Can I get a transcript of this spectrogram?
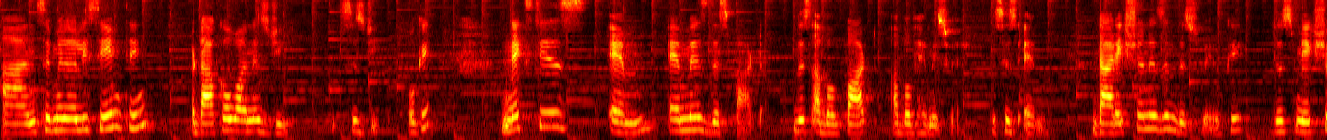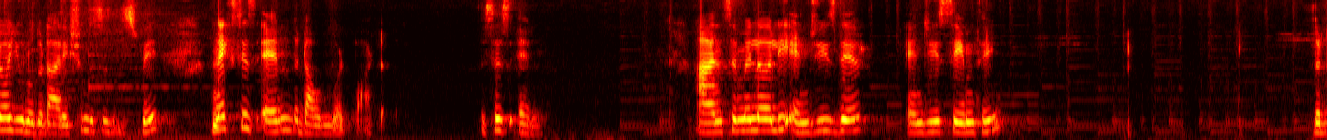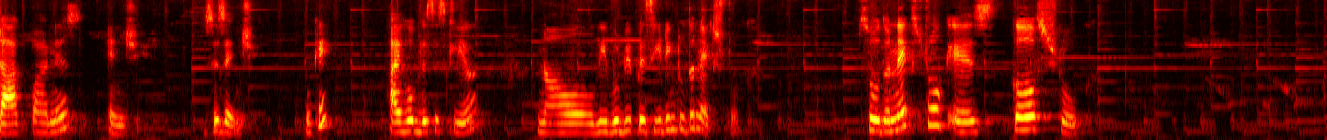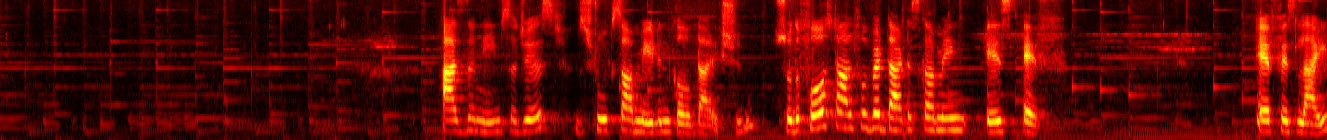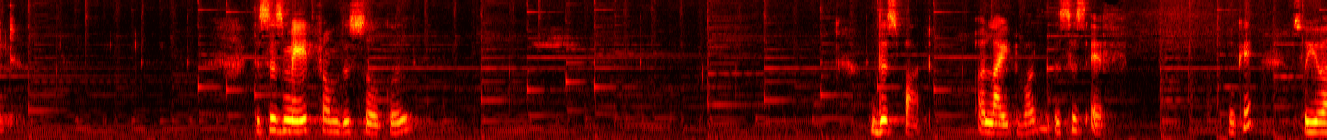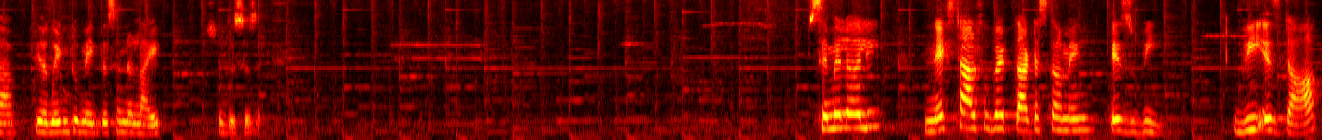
and similarly same thing a darker one is G this is G okay? Next is M. M is this part. This above part above hemisphere. This is M. Direction is in this way okay? Just make sure you know the direction. This is this way. Next is N the downward part. This is N. And similarly NG is there. NG is same thing. The dark part is NG this is NG. Okay. I hope this is clear. Now we would be proceeding to the next stroke. So the next stroke is curve stroke. As the name suggests, the strokes are made in curve direction. So the first alphabet that is coming is F. F is light. This is made from this circle This part, a light one, this is F. Okay, so you have you are going to make this in a light. So this is F. Similarly, next alphabet that is coming is V. V is dark.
